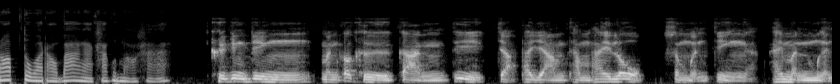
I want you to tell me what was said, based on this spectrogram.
รอบตัวเราบ้างอะคะคุณหมอคะคือจริงๆมันก็คือการที่จะพยายามทำให้โลก เสมือนจริงอะให้มันเหมือน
